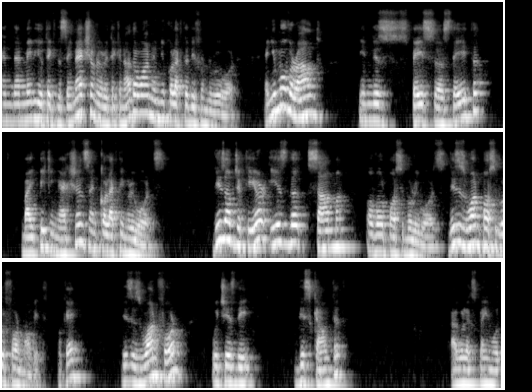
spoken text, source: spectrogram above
and then maybe you take the same action or you take another one and you collect a different reward. And you move around in this space uh, state by picking actions and collecting rewards. This object here is the sum of all possible rewards. This is one possible form of it, okay? This is one form, which is the discounted I will explain what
